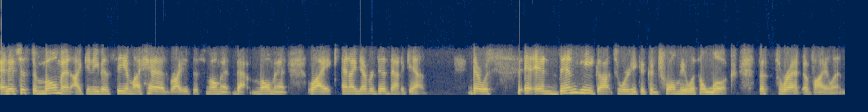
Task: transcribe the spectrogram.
And it's just a moment I can even see in my head right at this moment, that moment, like, and I never did that again there was and then he got to where he could control me with a look, the threat of violence.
